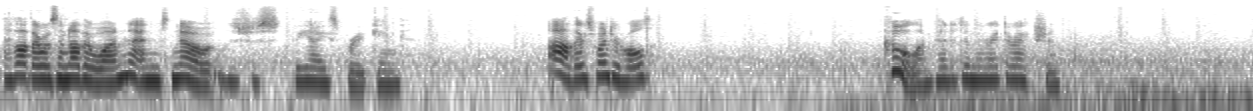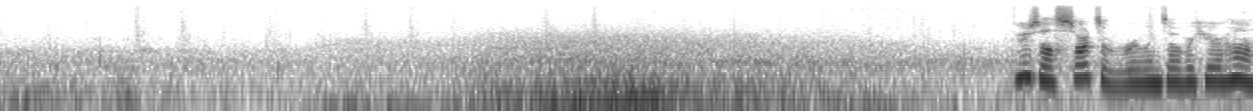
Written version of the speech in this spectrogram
I thought there was another one, and no, it was just the ice breaking. Ah, there's Winterhold. Cool, I'm headed in the right direction. There's all sorts of ruins over here, huh?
